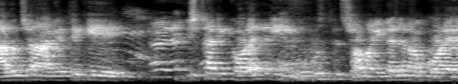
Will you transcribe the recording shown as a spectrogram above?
আলোচনা আগে থেকে স্টাডি করেননি উপস্থিত সময় এটা যেন করে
